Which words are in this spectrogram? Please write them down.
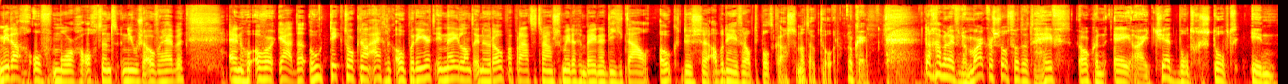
middag of morgenochtend nieuws over hebben. En ho- over ja, dat, hoe TikTok nou eigenlijk opereert in Nederland en Europa praten we trouwens vanmiddag in BNR Digitaal ook. Dus eh, abonneer je vooral op die podcast om dat ook te horen. Oké. Dan gaan we even naar Microsoft, want dat heeft ook een AI-chatbot gestopt in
